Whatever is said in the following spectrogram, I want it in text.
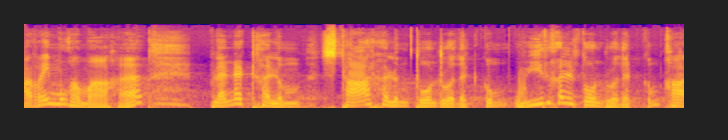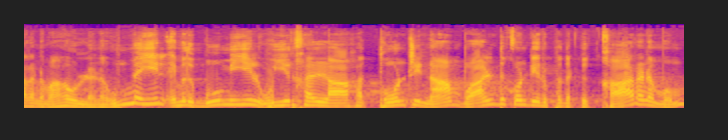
மறைமுகமாக பிளானட்களும் ஸ்டார்களும் தோன்றுவதற்கும் உயிர்கள் தோன்றுவதற்கும் காரணமாக உள்ளன. உண்மையில் எமது பூமியில் உயிர்களாக தோன்றி நாம் வாழ்ந்து கொண்டிருப்பதற்கு காரணமும்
